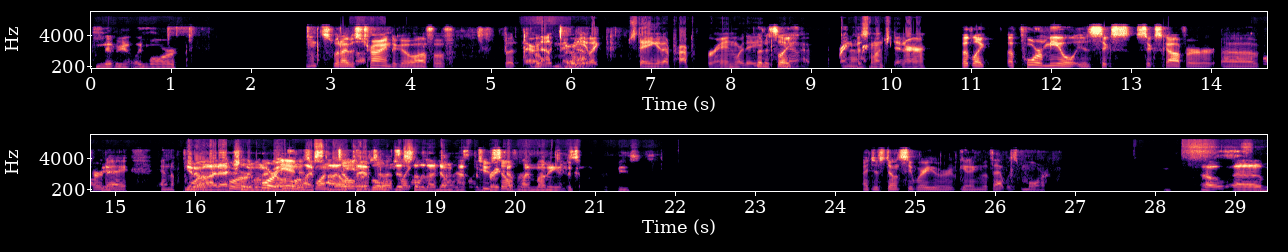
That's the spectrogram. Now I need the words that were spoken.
significantly more. That's what I was trying to go off of. But Fair But wouldn't there be like staying at a proper inn where they But it's you like, know, have you know- breakfast, lunch, dinner? but like a poor meal is six six copper uh, per Yeah. day, and a poor, You know, I'd actually poor, want to go on one lifestyle silver, table so just like so that I don't have to break up my money into copper pieces. I just don't see where you were getting that that was more. Oh, um,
